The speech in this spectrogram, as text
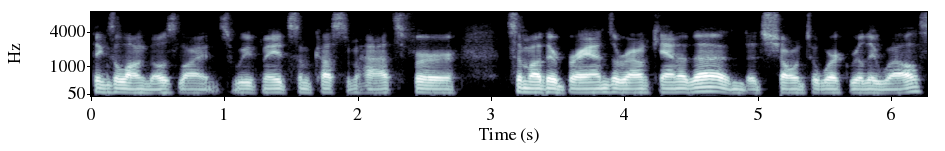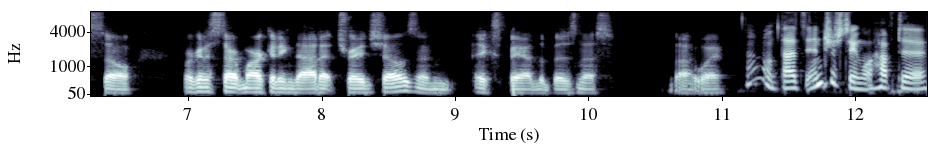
things along those lines. We've made some custom hats for some other brands around Canada, and it's shown to work really well. So we're going to start marketing that at trade shows and expand the business that way. Oh, that's interesting. We'll have to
